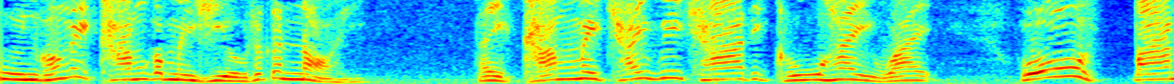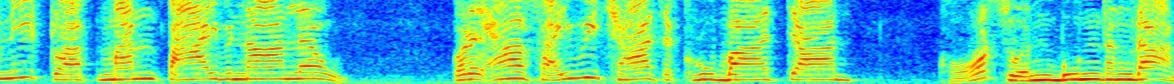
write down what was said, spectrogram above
อื่นของไอ้คำก็ไม่เหี่ยวสักหน่อย แต่ไอ้คำไม่ใช้วิชาที่ครูให้ไว้โอ้ป่านนี้กลัดมันตายไปนานแล้ว ก็ได้อาศัยวิชาจากครูบาอาจารย์ ขอส่วนบุญทางด้าน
